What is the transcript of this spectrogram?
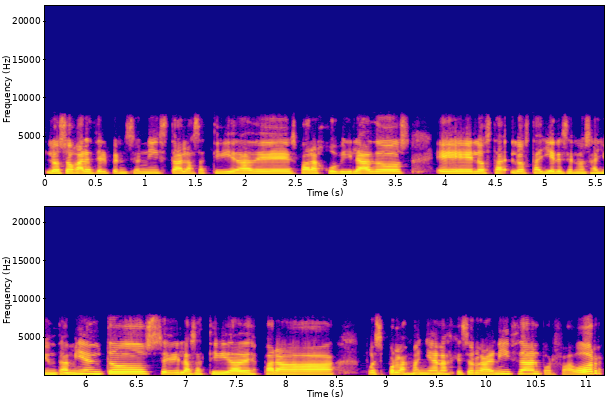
los hogares del pensionista, las actividades para jubilados, eh, los, ta- los talleres en los ayuntamientos, las actividades para pues por las mañanas que se organizan, por favor,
